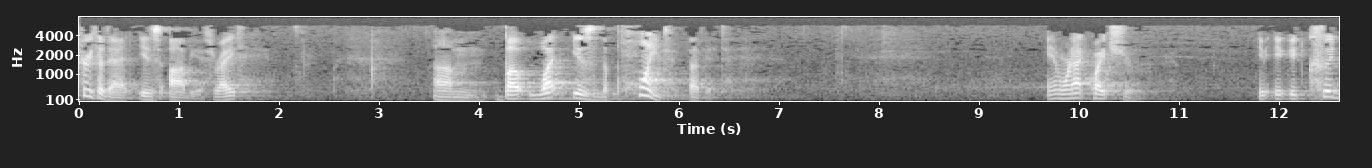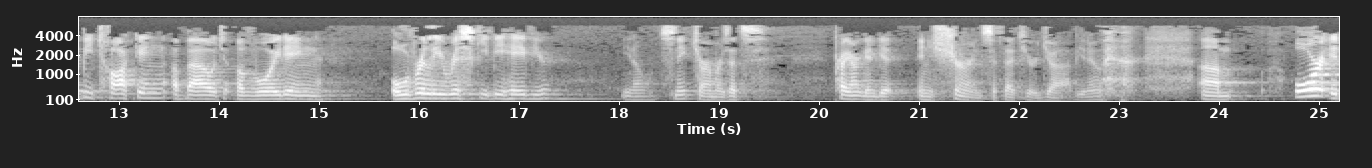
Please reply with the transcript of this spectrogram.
truth of that is obvious, right? Um, but what is the point of it? And we're not quite sure. It, it, could be talking about avoiding overly risky behavior. You know, snake charmers, that's probably aren't going to get insurance if that's your job, you know. um, or it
